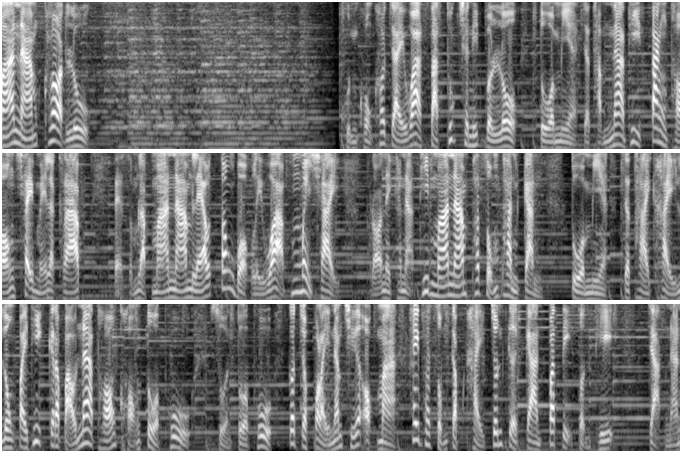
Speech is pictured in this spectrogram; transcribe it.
ม้าน้ำคลอดลูก คุณคงเข้าใจว่าสัตว์ทุกชนิดบนโลก ตัวเมียจะทำหน้าที่ตั้งท้องใช่ไหมล่ะครับ แต่สำหรับม้าน้ำแล้วต้องบอกเลยว่าไม่ใช่ เพราะในขณะที่ม้าน้ำผสมพันธุ์กันตัวเมียจะถ่ายไข่ลงไปที่กระเป๋าหน้าท้องของตัวผู้ ส่วนตัวผู้ก็จะปล่อยน้ำเชื้อออกมาให้ผสมกับไข่จนเกิดการปฏิสนธิ จากนั้น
